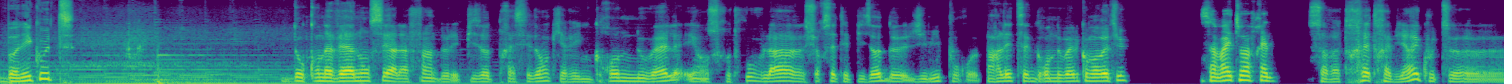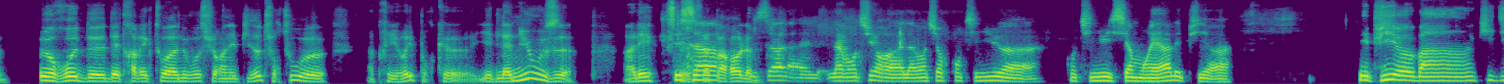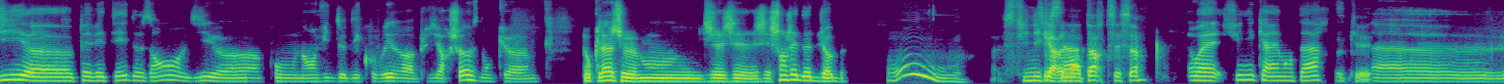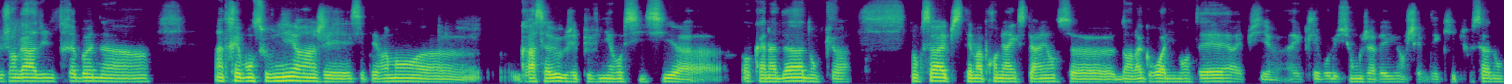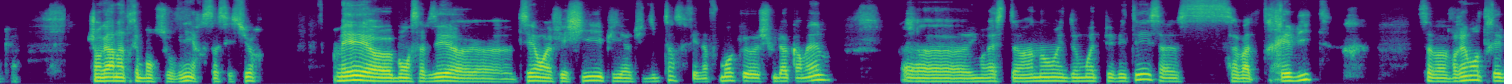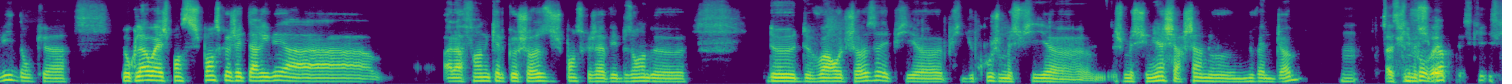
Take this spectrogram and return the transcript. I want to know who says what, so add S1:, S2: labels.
S1: bonne écoute
S2: donc on avait annoncé à la fin de l'épisode précédent qu'il y avait une grande nouvelle et on se retrouve là euh, sur cet épisode, euh, Jimmy, pour euh, parler de cette grande nouvelle. Comment vas-tu?
S3: Ça va et toi, Fred?
S2: Ça va très très bien. Écoute, heureux d'être avec toi à nouveau sur un épisode, surtout a priori pour qu'il y ait de la news. Allez,
S3: c'est ça. La parole. C'est ça. L'aventure, l'aventure continue, continue ici à Montréal et puis et puis, euh, ben, qui dit euh, PVT, deux ans, dit euh, qu'on a envie de découvrir plusieurs choses. Donc, donc là, j'ai changé de job.
S2: Oh, fini carrément tarte, c'est ça?
S3: Ouais, fini carrément tarte. J'en garde une très bonne, un très bon souvenir. Hein. C'était vraiment grâce à eux que j'ai pu venir aussi ici au Canada. Donc, donc ça, et puis c'était ma première expérience euh, dans l'agroalimentaire, et puis euh, avec l'évolution que j'avais eue en chef d'équipe, tout ça. Donc euh, j'en garde un très bon souvenir, ça c'est sûr. Mais bon, ça faisait, tu sais, on réfléchit, et puis tu te dis, putain, ça fait neuf mois que je suis là quand même. il me reste un an et deux mois de PVT, ça, ça va très vite. ça va vraiment très vite. Donc, donc là, ouais, je pense, je pense que j'étais arrivé à, à la fin de quelque chose. Je pense que j'avais besoin de, de, voir autre chose. Et puis, euh, du coup, je me, suis, euh, je me suis mis à chercher un nouvel job.
S2: Ah, ce qu'il faut,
